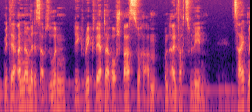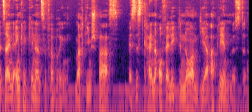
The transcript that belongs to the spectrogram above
Mit der Annahme des Absurden legt Rick Wert darauf, Spaß zu haben und einfach zu leben. Zeit mit seinen Enkelkindern zu verbringen, macht ihm Spaß. Es ist keine auferlegte Norm, die er ablehnen müsste.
